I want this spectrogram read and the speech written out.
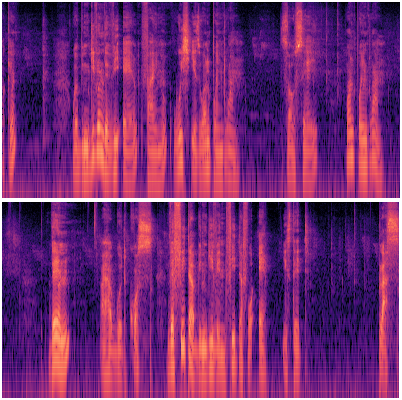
Okay? We have been given the va final which is 1.1 so I'll say 1.1 then I have got cos. The theta have been given theta for a is 30 plus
